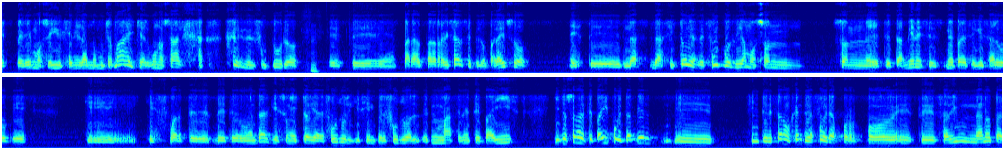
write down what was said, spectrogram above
esperemos seguir generando mucho más y que algunos salga en el futuro este, para, para realizarse, pero para eso este, las, las historias de fútbol, digamos, son, son este, también ese, me parece que es algo que, que, es fuerte de, este documental, que es una historia de fútbol y que siempre el fútbol más en este país, y no solo en este país, porque también eh, se interesaron gente de afuera por, por este, salió una nota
